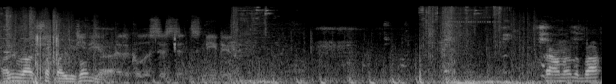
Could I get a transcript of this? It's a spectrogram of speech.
I didn't realise Subway was on there. Medical assistance needed. Down at the back.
